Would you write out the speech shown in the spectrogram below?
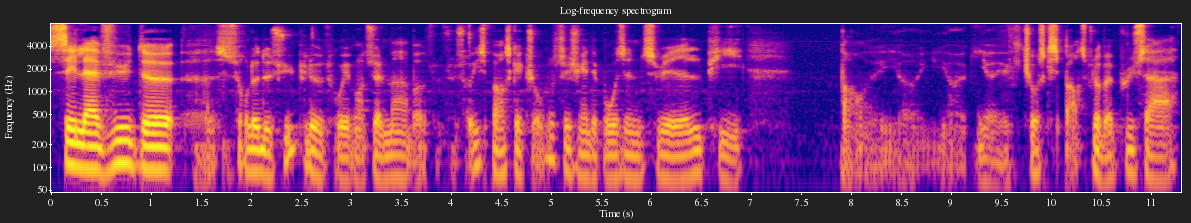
c'est la vue de sur le dessus. Puis là, tu vois, éventuellement, ça, il se passe quelque chose. Si je viens déposer une tuile, puis bon, il y a, quelque chose qui se passe. Puis là, ben, plus, ça,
